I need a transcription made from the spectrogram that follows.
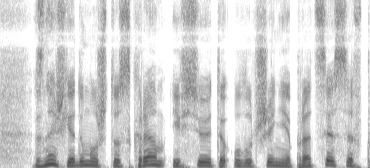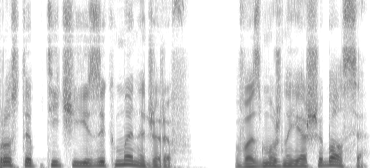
— «знаешь, я думал, что скрам и все это улучшение процессов — просто птичий язык менеджеров. Возможно, я ошибался.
